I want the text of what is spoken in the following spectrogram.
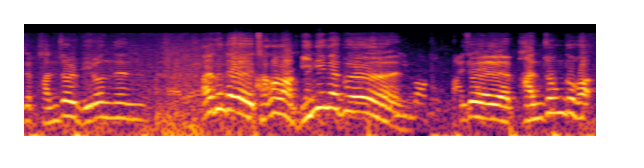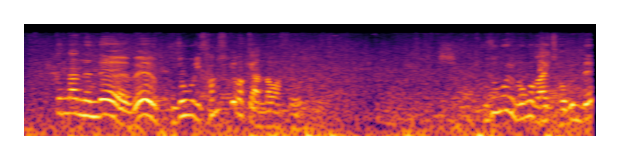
이제 반절 밀었는 아니 근데 잠깐만 미니맵은 이제 반 정도 바- 끝났는데 왜 구조물이 30개밖에 안 남았어? 구조물이 뭔가 많이 적은데?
